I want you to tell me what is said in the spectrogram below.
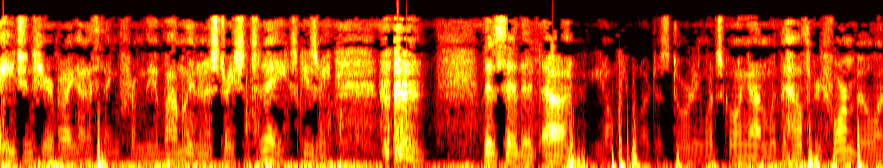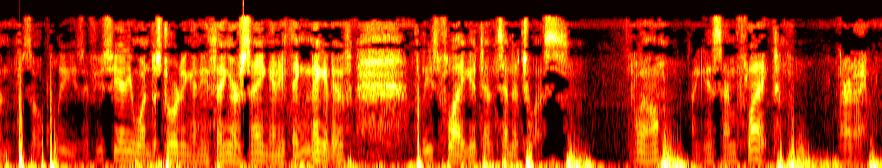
agent here, but I got a thing from the Obama administration today. Excuse me, that said that uh, you know people are distorting what's going on with the health reform bill, and so please, if you see anyone distorting anything or saying anything negative, please flag it and send it to us. Well, I guess I'm flagged, aren't I?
